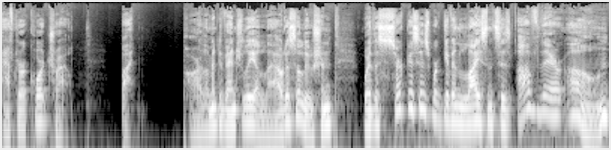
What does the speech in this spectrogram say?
after a court trial. But Parliament eventually allowed a solution where the circuses were given licenses of their own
